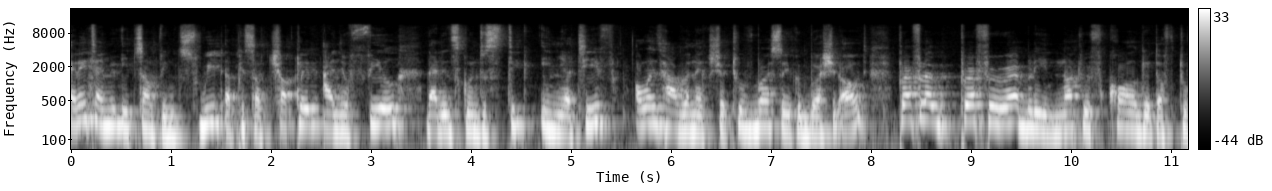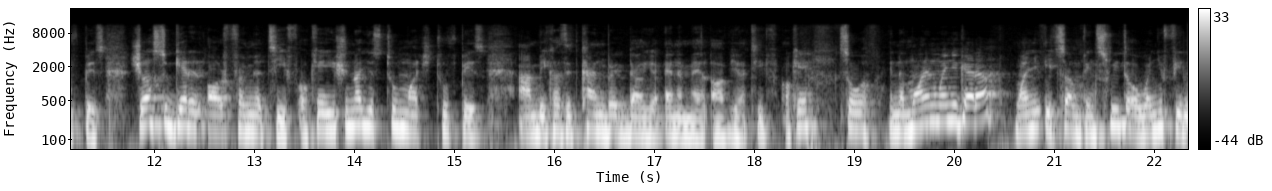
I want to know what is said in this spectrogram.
Anytime you eat something sweet, a piece of chocolate, and you feel that it's going to stick in your teeth, always have an extra toothbrush so you could brush it out. Prefer- preferably not with Colgate of toothpaste, just to get it out from your teeth. Okay, you should not use too much toothpaste um, because it can break down your enamel of your teeth. Okay, so in the morning when you get up, when you eat something sweet or when you feel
